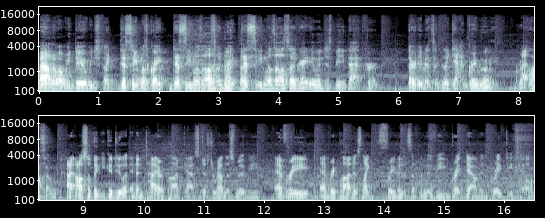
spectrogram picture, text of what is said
I don't know what we do. We just be like, this scene was great. This scene was also great. This scene was also great. It would just be that for 30 minutes. We'd be like, yeah, great movie. Great, I- awesome. I also think you could do an entire podcast just around this movie. Every every pod is like three minutes of the movie you break down in great detail.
